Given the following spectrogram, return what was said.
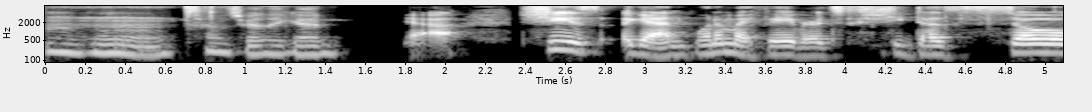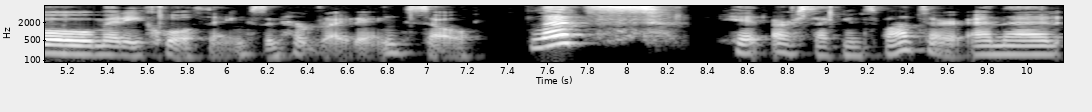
Mm-hmm. Sounds really good. Yeah. She's, again, one of my favorites. She does so many cool things in her writing. So let's hit our second sponsor and then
